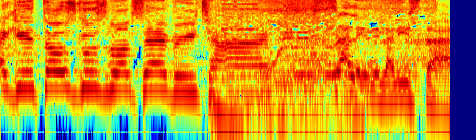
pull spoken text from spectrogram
I get those goosebumps every time. Sale de la lista.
